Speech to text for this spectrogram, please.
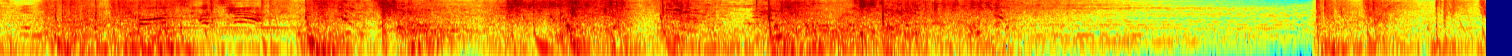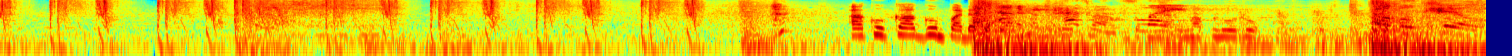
An ally has been slain. Launch attack! Aku kagum pada peluruku. Double kill!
